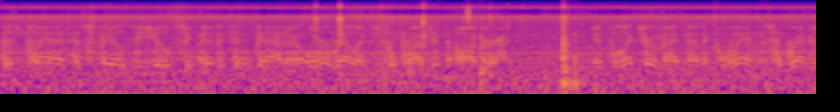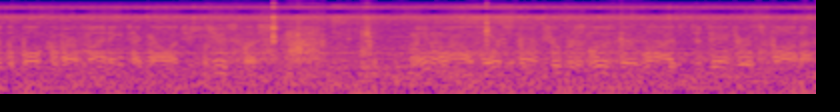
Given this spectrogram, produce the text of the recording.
This planet has failed to yield significant data or relics for Project Augur. Its electromagnetic winds have rendered the bulk of our mining technology useless. Meanwhile, more stormtroopers lose their lives to dangerous fauna.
